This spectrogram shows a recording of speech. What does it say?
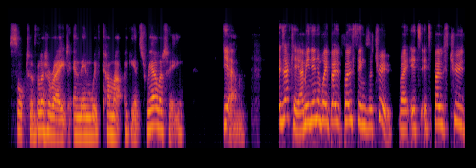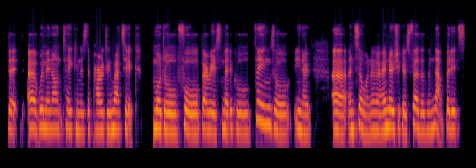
sought to obliterate, and then we've come up against reality. Yeah. Um, exactly i mean in a way both both things are true right it's it's both true that uh, women aren't taken as the paradigmatic model for various medical things or you know uh, and so on. And i know she goes further than that but it's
